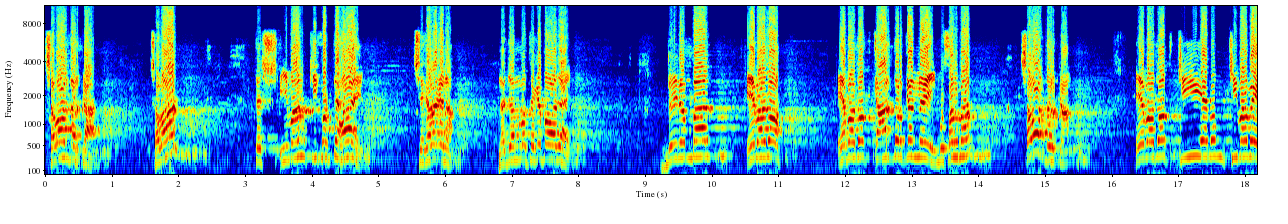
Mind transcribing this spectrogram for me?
সবার দরকার। সবার? ইমান কি করতে হয়? শেখা লাগে না। না জন্ম থেকে পাওয়া যায়। দুই নম্বর, এবাদত। এবাদত কার দরকার নেই? মুসলমান? সবার দরকার। এবাদত কি এবং কীভাবে?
